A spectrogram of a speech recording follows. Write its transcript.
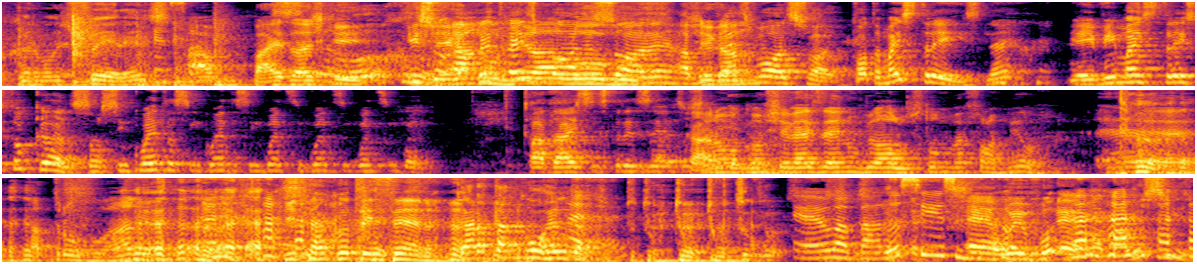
tocando um bagulho diferente. Rapaz, eu acho que. Isso, chegar abre no três Vila vozes só, né? Abre chegar três no- vozes só. Falta mais três, né? E aí vem mais três tocando. São 50, 50, 50, 50, 50, 50. Pra dar esses 300. Caramba, aí. quando chegar isso aí no Vila Luz, todo mundo vai falar, meu, é, tá trovoando? O que tá acontecendo? O cara tá correndo. Tá. É o abalo sísmico. É, o evo... é, o abalo sísmico.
